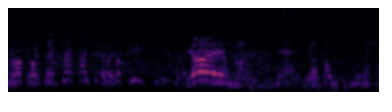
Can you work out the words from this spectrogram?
Prokop, nie czekaj, tylko do piłki! Ja nie, ja to muszę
